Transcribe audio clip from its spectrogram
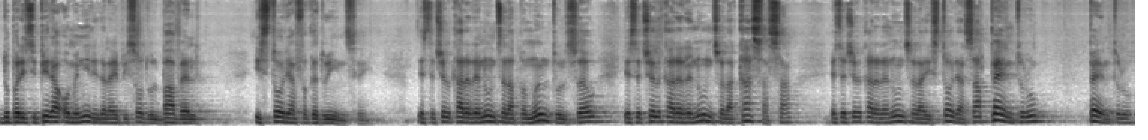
după risipirea omenirii de la episodul Babel, istoria făgăduinței. Este cel care renunță la pământul său, este cel care renunță la casa sa, este cel care renunță la istoria sa pentru, pentru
